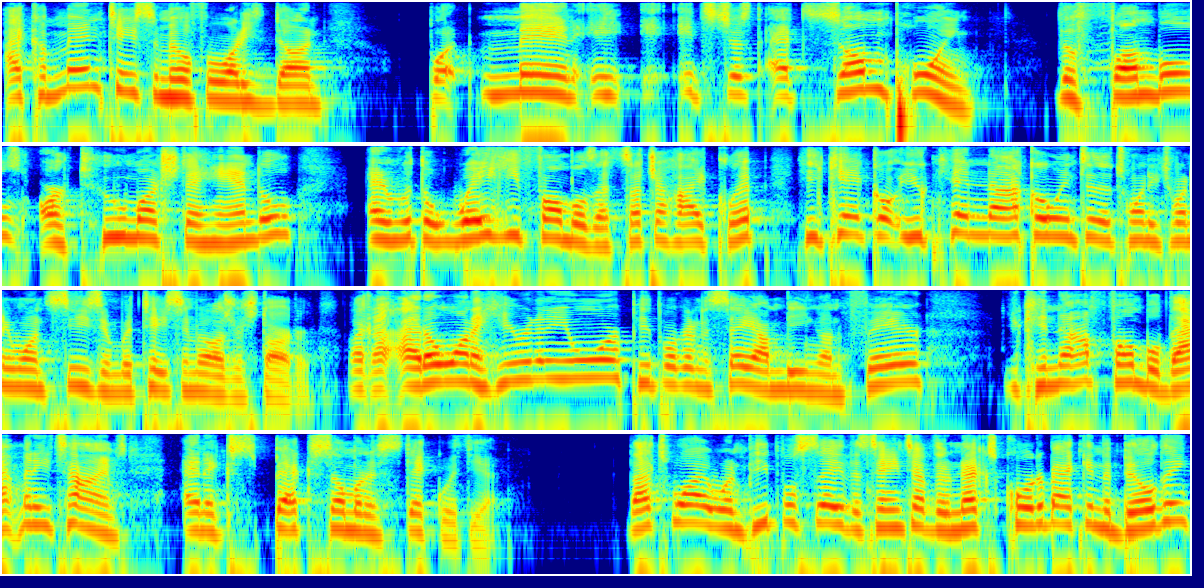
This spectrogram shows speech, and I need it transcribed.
I commend Taysom Hill for what he's done, but man, it, it's just at some point, the fumbles are too much to handle. And with the way he fumbles at such a high clip, he can't go. You cannot go into the 2021 season with Taysom Hill as your starter. Like I, I don't want to hear it anymore. People are going to say I'm being unfair. You cannot fumble that many times and expect someone to stick with you. That's why when people say the Saints have their next quarterback in the building,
